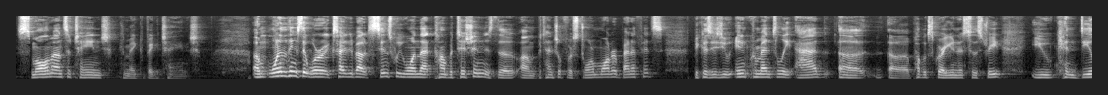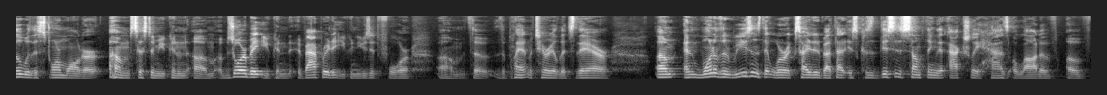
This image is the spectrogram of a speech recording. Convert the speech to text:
Small amounts of change can make a big change. Um, one of the things that we're excited about since we won that competition is the um, potential for stormwater benefits. Because as you incrementally add uh, uh, public square units to the street, you can deal with the stormwater um, system. You can um, absorb it, you can evaporate it, you can use it for um, the, the plant material that's there. Um, and one of the reasons that we're excited about that is because this is something that actually has a lot of, of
